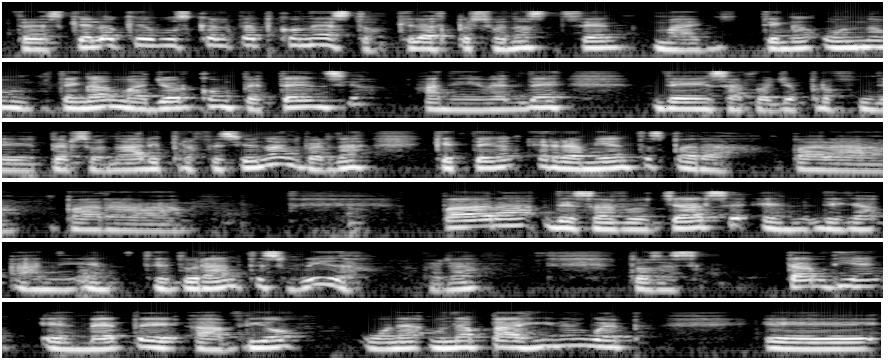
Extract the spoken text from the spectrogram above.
Entonces, ¿qué es lo que busca el MEP con esto? Que las personas tengan, tengan mayor competencia a nivel de, desarrollo de personal y profesional, ¿verdad? Que tengan herramientas para, para, para, para desarrollarse durante su vida, ¿verdad? Entonces, también el MEP abrió una, una página web eh,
